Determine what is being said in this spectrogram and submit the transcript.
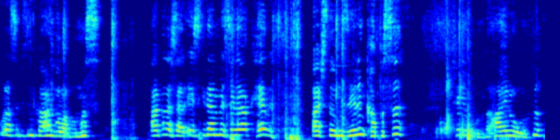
Burası bizim gardırobumuz. Arkadaşlar eskiden mesela her açtığımız yerin kapısı şey olurdu, ayrı olurdu.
